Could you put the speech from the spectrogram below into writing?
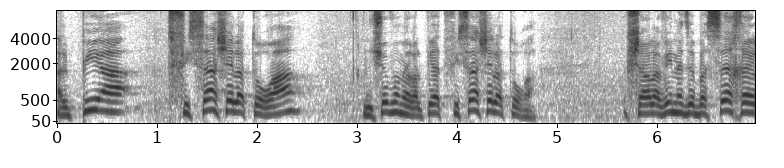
על פי התפיסה של התורה, אני שוב אומר, על פי התפיסה של התורה, אפשר להבין את זה בשכל,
